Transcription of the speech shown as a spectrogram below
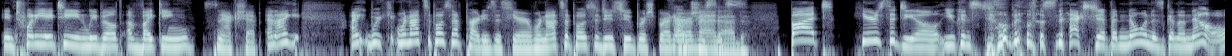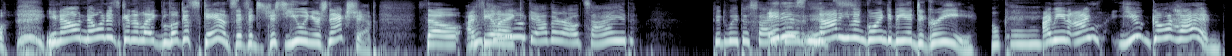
in 2018, we built a Viking snack ship, and I, I we're, we're not supposed to have parties this year. We're not supposed to do super spreader Fauci events. said. But here's the deal: you can still build a snack ship, and no one is going to know. You know, no one is going to like look askance if it's just you and your snack ship. So I And feel can like you gather outside. Did we decide it is not even going to be a degree. okay? I mean, I'm you go ahead.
